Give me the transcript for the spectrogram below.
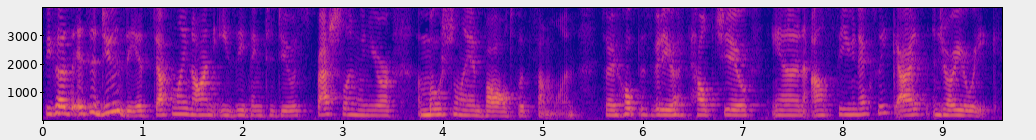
because it's a doozy. It's definitely not an easy thing to do, especially when you're emotionally involved with someone. So I hope this video has helped you, and I'll see you next week, guys. Enjoy your week.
